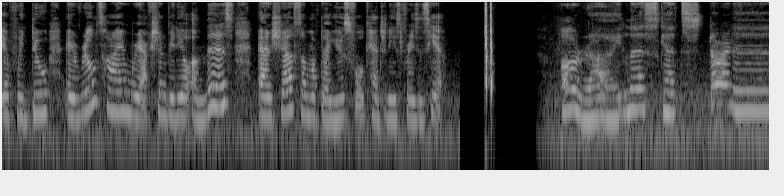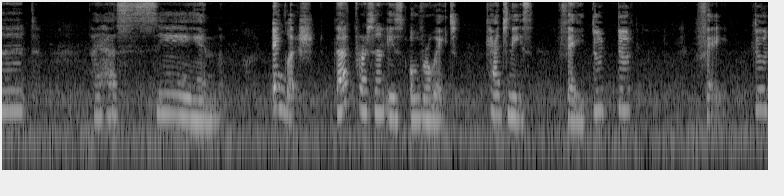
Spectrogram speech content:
if we do a real-time reaction video on this and share some of the useful Cantonese phrases here. Alright, let's get started. I have seen English. That person is overweight. Cantonese. Fei du du. Fei du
